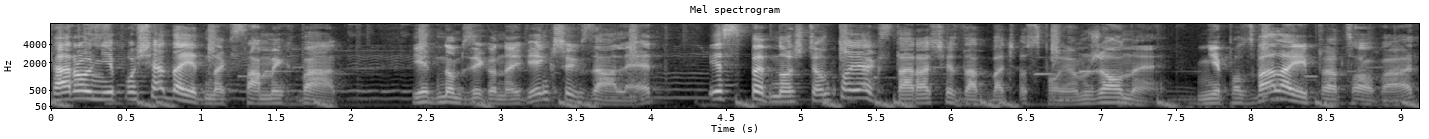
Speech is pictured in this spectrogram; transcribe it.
Karol nie posiada jednak samych wad. Jedną z jego największych zalet jest z pewnością to, jak stara się zadbać o swoją żonę. Nie pozwala jej pracować,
